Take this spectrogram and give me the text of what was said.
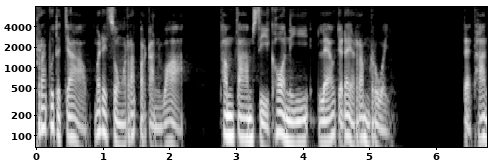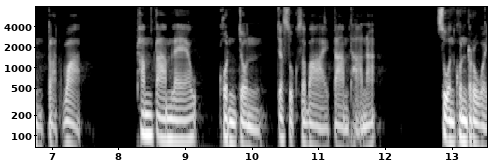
พระพุทธเจ้าไม่ได้ทรงรับประกันว่าทำตามสี่ข้อนี้แล้วจะได้ร่ำรวย แต่ท่านตรัสว่าทำตามแล้ว คนจนจะสุขสบายตามฐานะ ส่วนคนรวย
